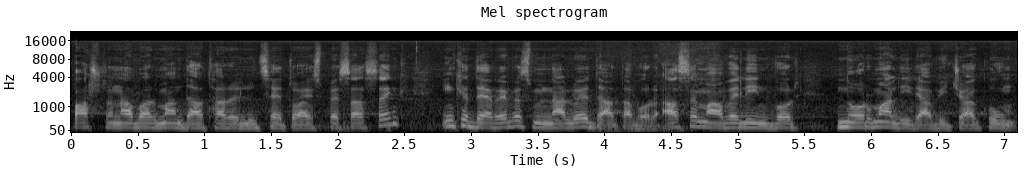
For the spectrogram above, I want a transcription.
պաշտոնավարման դադարելուց հետո, այսպես ասենք, ինքը դեռևս մնալու է դատավոր։ Ասեմ ավելին, որ նորմալ իրավիճակում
